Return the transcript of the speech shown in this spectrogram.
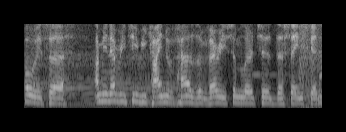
Always, uh, I mean, every TB kind of has a very similar to the same skin,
